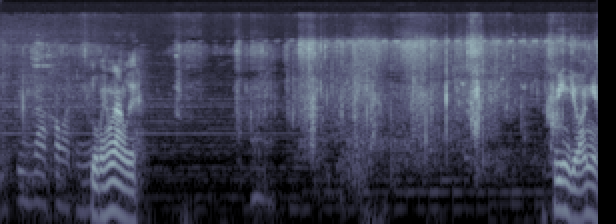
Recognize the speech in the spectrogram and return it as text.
ๆวิ่งลากเข้ามาทางนี้ลงไปข้างล่างเลย วิ่งย้อนไง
